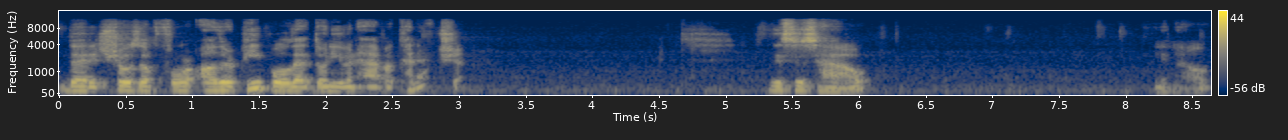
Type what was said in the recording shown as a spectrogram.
that it shows up for other people that don't even have a connection. This is how you know,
